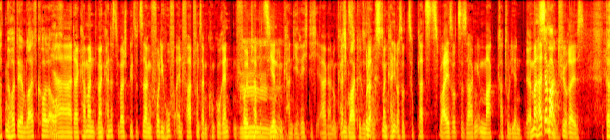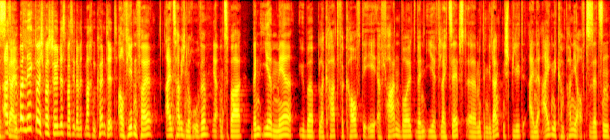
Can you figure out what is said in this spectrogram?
Hatten wir heute ja im Live-Call auch. Ja, da kann man, man kann das zum Beispiel sozusagen vor die Hofeinfahrt von seinem Konkurrenten voll tapezieren und kann die richtig ärgern. Und kann Mm. Ich ihn- mag, wie du Oder denkst. man kann ihn auch so zu Platz zwei sozusagen im Markt gratulieren, Ja, wenn man halt der geil. Marktführer ist. Das ist also geil. überlegt euch was Schönes, was ihr damit machen könntet. Auf jeden Fall, eins habe ich noch, Uwe. Ja. Und zwar, wenn ihr mehr über plakatverkauf.de erfahren wollt, wenn ihr vielleicht selbst äh, mit dem Gedanken spielt, eine eigene Kampagne aufzusetzen,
